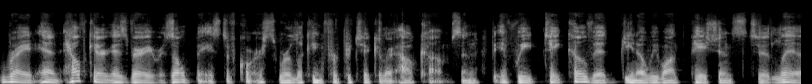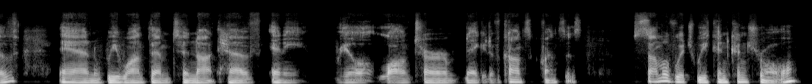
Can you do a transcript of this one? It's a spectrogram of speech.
Right. And healthcare is very result based, of course. We're looking for particular outcomes. And if we take COVID, you know, we want patients to live and we want them to not have any real long term negative consequences, some of which we can control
